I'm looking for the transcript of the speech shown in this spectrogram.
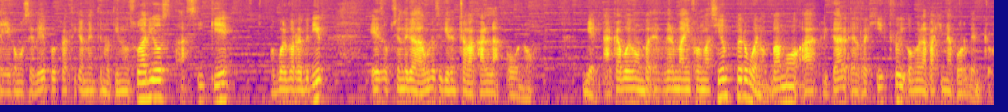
eh, como se ve pues prácticamente no tiene usuarios así que os vuelvo a repetir es opción de cada uno si quieren trabajarla o no bien acá podemos ver más información pero bueno vamos a explicar el registro y cómo la página por dentro.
